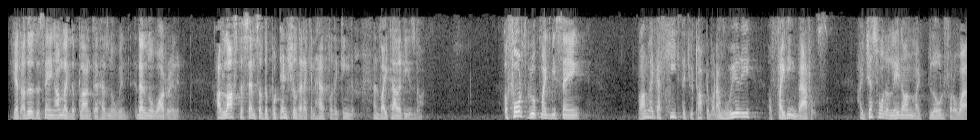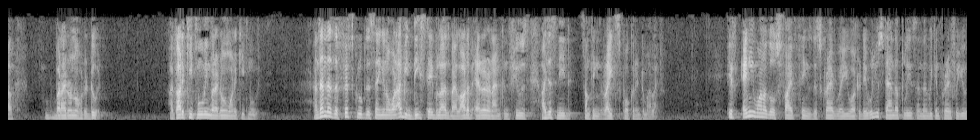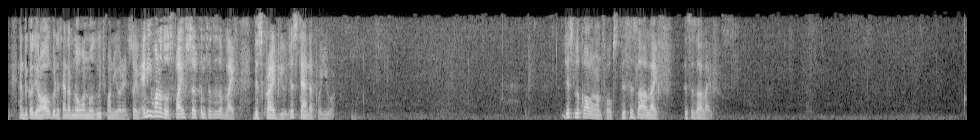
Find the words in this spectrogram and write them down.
Yet others are saying, I'm like the plant that has no wind, there is no water in it. I've lost the sense of the potential that I can have for the kingdom, and vitality is gone. A fourth group might be saying, well, I'm like that heat that you talked about. I'm weary of fighting battles. I just want to lay down my load for a while, but I don't know how to do it. I got to keep moving, but I don't want to keep moving. And then there's the fifth group that's saying, you know what, I've been destabilized by a lot of error and I'm confused. I just need something right spoken into my life. If any one of those five things describe where you are today, will you stand up, please, and then we can pray for you? And because you're all going to stand up, no one knows which one you're in. So if any one of those five circumstances of life describe you, just stand up where you are. Just look all around, folks. This is our life. This is our life.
